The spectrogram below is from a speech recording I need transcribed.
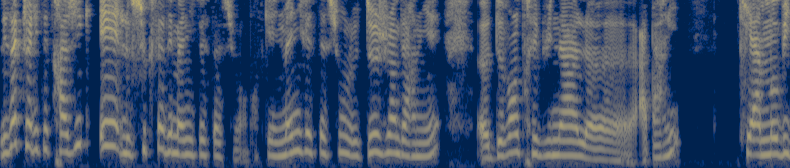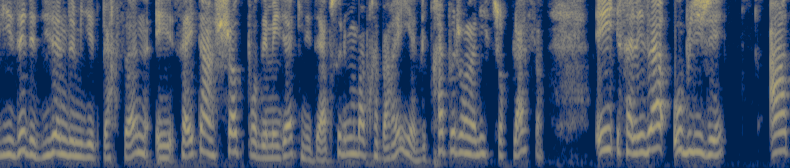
les actualités tragique et le succès des manifestations. Parce qu'il y a une manifestation le 2 juin dernier euh, devant le tribunal euh, à Paris qui a mobilisé des dizaines de milliers de personnes. Et ça a été un choc pour des médias qui n'étaient absolument pas préparés. Il y avait très peu de journalistes sur place. Et ça les a obligés à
